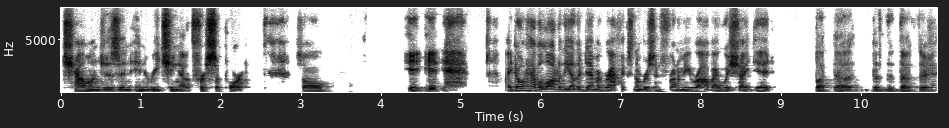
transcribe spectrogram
challenges in, in reaching out for support. So it, it, I don't have a lot of the other demographics numbers in front of me, Rob. I wish I did, but the the the the,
